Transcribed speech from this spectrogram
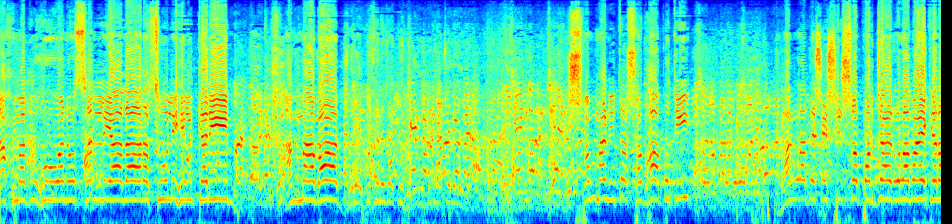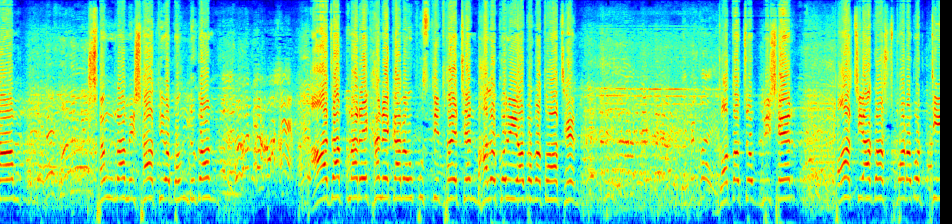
নাহমাদুহু ওয়া নুসাল্লি আলা রাসূলিহিল কারীম। সম্মানিত সভাপতি, বাংলাদেশের শীর্ষ পর্যায়ের ওলামায় কেরাম, সংগ্রামী সাথী ও বন্ধুগণ, আজ আপনার এখানে কেন উপস্থিত হয়েছেন? ভালো করেই অবগত আছেন। গত চব্বিশের পাঁচই আগস্ট পরবর্তী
